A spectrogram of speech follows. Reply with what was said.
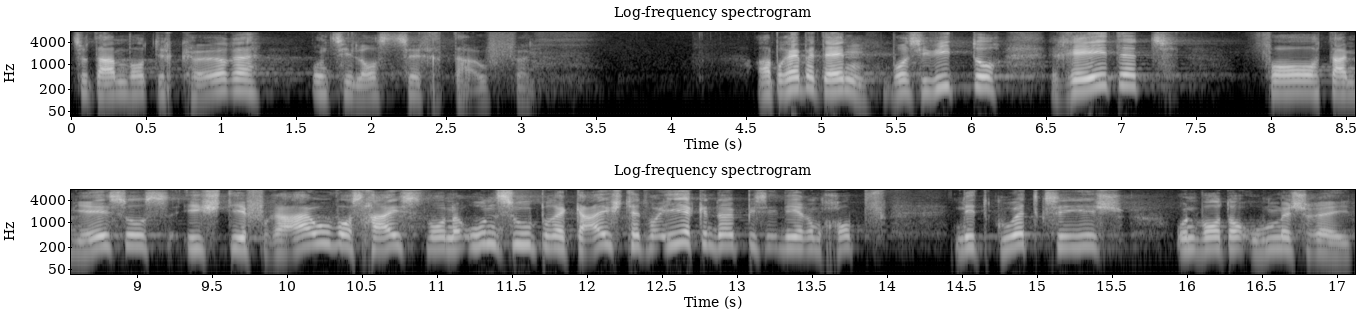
zu dem wollte ich gehören und sie lässt sich taufen. Aber eben dann, wo sie weiter redet von dem Jesus, ist die Frau, was heißt, wo einen unsauberen Geist hat, wo irgendetwas in ihrem Kopf nicht gut war und wo da umschreit.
